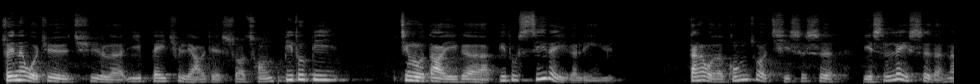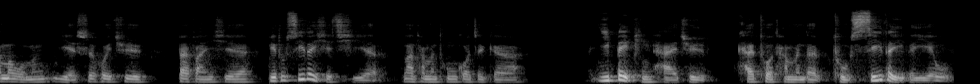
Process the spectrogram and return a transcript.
所以呢，我就去了 eBay 去了解，说从 B to B 进入到一个 B to C 的一个领域。当然，我的工作其实是也是类似的。那么我们也是会去拜访一些 B to C 的一些企业，让他们通过这个易贝平台去开拓他们的 To C 的一个业务。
